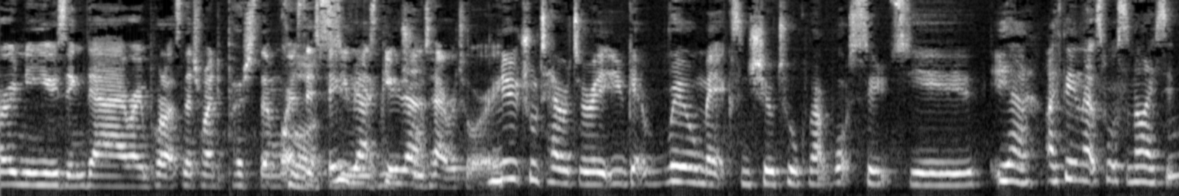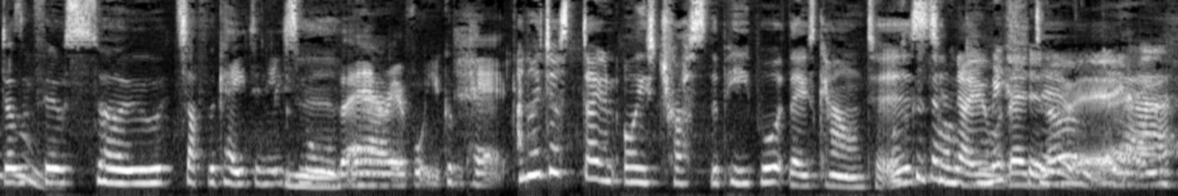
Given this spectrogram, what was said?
they're only using their own products and they're trying to push them, whereas this course. Exactly is neutral that. territory. Neutral territory, you get a real mix, and she'll talk about what suits you. Yeah, I think that's what's nice. It doesn't feel so suffocatingly small, the area of what you can pick. And I just don't always trust the people at those counters they're to know what they're doing. they? yeah.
